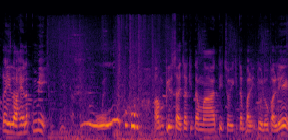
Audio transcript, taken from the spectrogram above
Laila help me. Uh, hampir saja kita mati coy. Kita balik dulu balik.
